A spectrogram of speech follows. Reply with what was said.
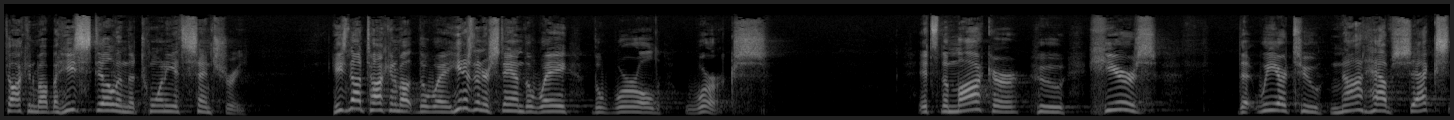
talking about, but he's still in the 20th century. He's not talking about the way, he doesn't understand the way the world works. It's the mocker who hears that we are to not have sex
